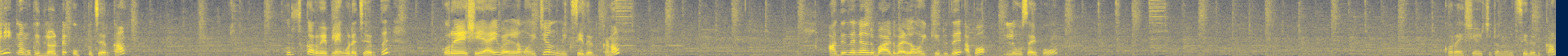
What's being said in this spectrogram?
ഇനി നമുക്ക് ഇതിലോട്ട് ഉപ്പ് ചേർക്കാം. കുറച്ച് കറിവേപ്പിലയും കൂടെ ചേർത്ത് കുറേശ്ശെയായി വെള്ളം ഒഴിച്ച് ഒന്ന് മിക്സ് ചെയ്തെടുക്കണം. ആദ്യം തന്നെ ഒരുപാട് വെള്ളം ഒഴിക്കരുത്. അപ്പോൾ ലൂസായി പോവും. കുറേശ്ശെ ഒഴിച്ചിട്ടൊന്ന് മിക്സ് ചെയ്തെടുക്കാം.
